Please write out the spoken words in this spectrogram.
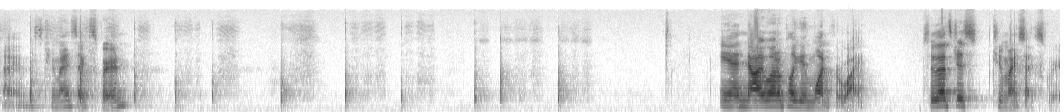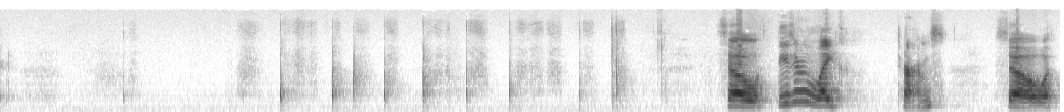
times 2 minus x squared. And now I want to plug in 1 for y. So that's just 2 minus x squared. So these are like terms. So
